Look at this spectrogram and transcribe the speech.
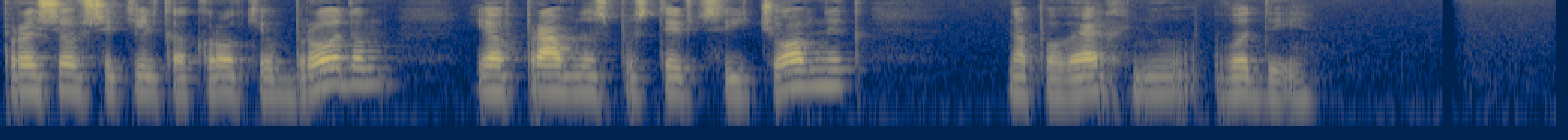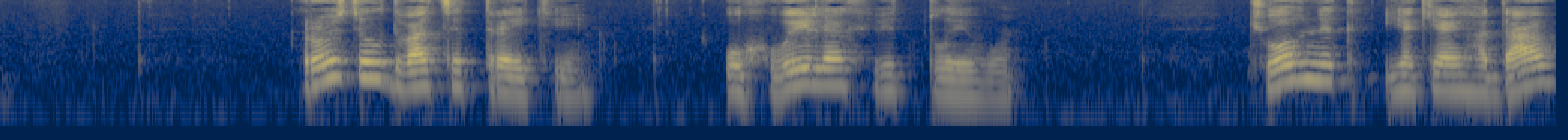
Пройшовши кілька кроків бродом, я вправно спустив свій човник на поверхню води. Розділ 23. У хвилях відпливу. Човник, як я й гадав,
